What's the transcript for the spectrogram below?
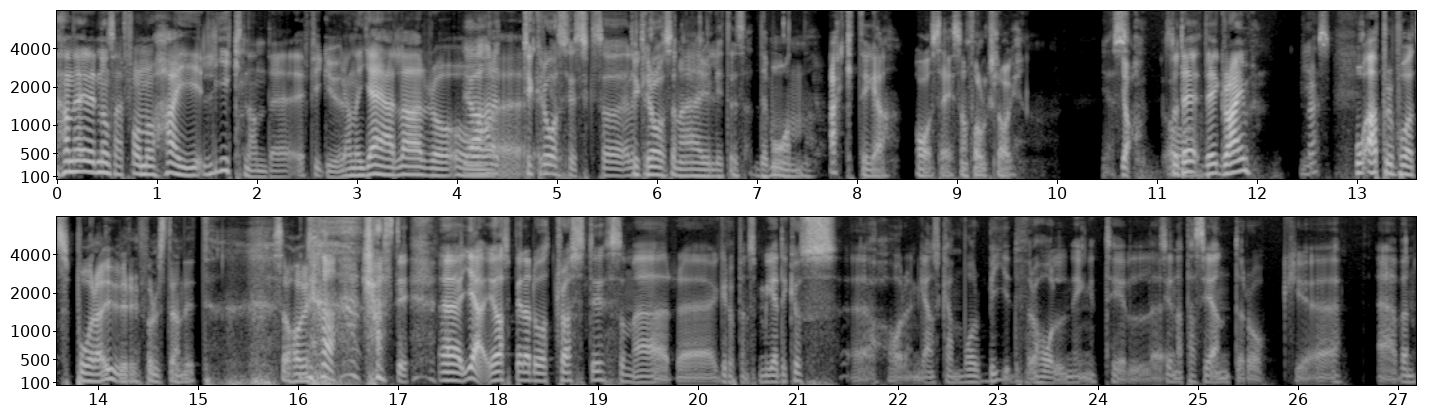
Han är någon sån här form av haj-liknande figur. Han har gälar och... och ja, han eh, är tykrosisk. Så, eller Tykroserna är ju lite så demonaktiga av sig som folkslag. Yes. Ja, så Och- det, det är Grime. Yes. Och apropå att spåra ur fullständigt så har vi Trusty. Eh, Ja, jag spelar då Trusty som är eh, gruppens medicus. eh, har en ganska morbid förhållning till eh, sina patienter och eh, även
